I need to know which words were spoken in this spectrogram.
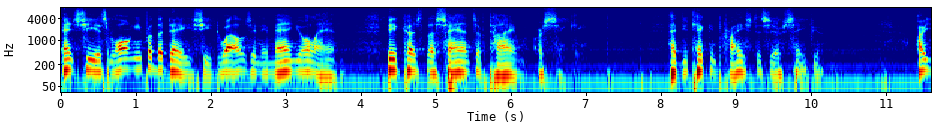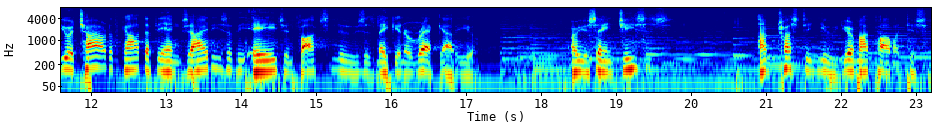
And she is longing for the day she dwells in Emmanuel land because the sands of time are sinking. Have you taken Christ as your Savior? Are you a child of God that the anxieties of the age and Fox News is making a wreck out of you? Are you saying, Jesus, I'm trusting you. You're my politician.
